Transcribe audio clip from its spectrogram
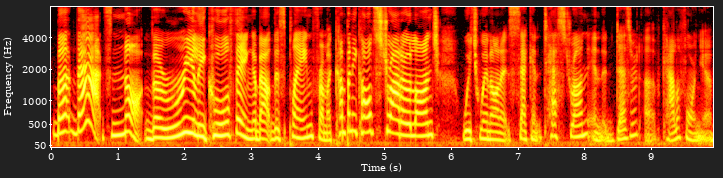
But that's not the really cool thing about this plane from a company called Stratolaunch, which went on its second test run in the desert of California.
